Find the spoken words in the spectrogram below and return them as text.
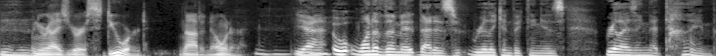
Mm-hmm. when you realize you're a steward, not an owner. Mm-hmm. Yeah, mm-hmm. w- one of them that is really convicting is realizing that time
